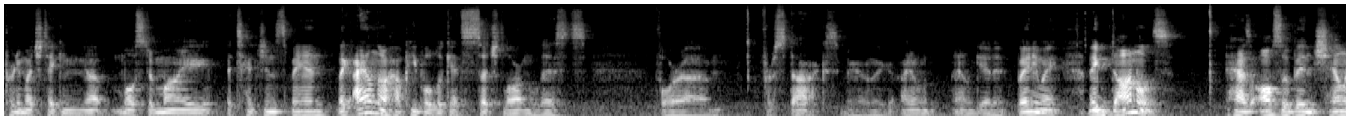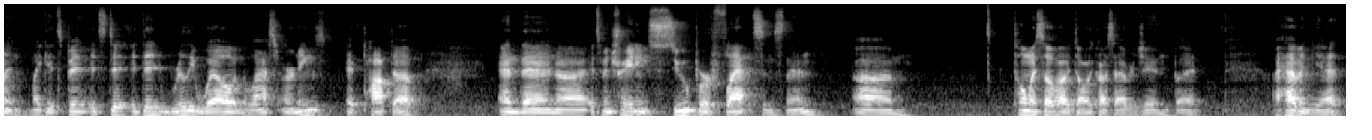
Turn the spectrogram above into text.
pretty much taking up most of my attention span. Like I don't know how people look at such long lists for um, for stocks, man. Like I don't I don't get it. But anyway, McDonald's has also been chilling. Like it's been it's did it did really well in the last earnings. It popped up, and then uh, it's been trading super flat since then. Um, told myself I would dollar cost average in, but I haven't yet,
